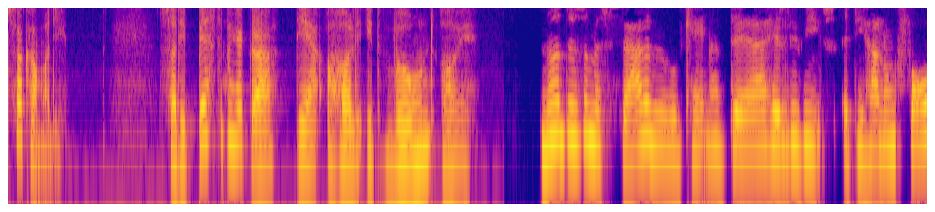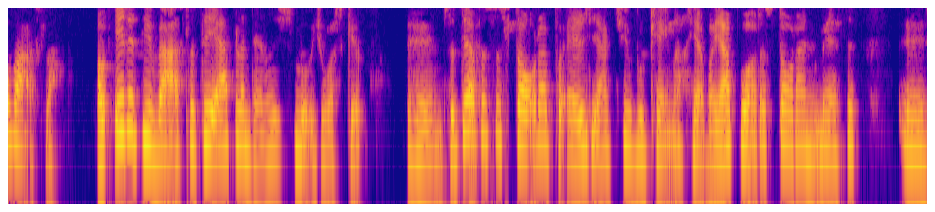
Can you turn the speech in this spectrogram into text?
så kommer de. Så det bedste, man kan gøre, det er at holde et vågent øje. Noget af det, som er særligt ved vulkaner, det er heldigvis, at de har nogle forvarsler. Og et af de varsler, det er blandt andet i små jordskælv. Øhm, så derfor så står der på alle de aktive vulkaner, her hvor jeg bor, der står der en masse øh,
